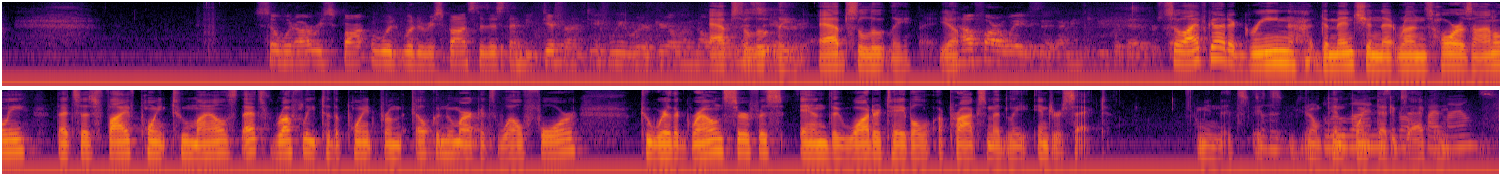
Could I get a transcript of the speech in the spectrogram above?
So would our response, would, would a response to this then be different if we were drilling over Absolutely, absolutely. Right. Yep. And how far away is this? I mean, can you put that in perspective? So I've got a green dimension that runs horizontally that says 5.2 miles. That's roughly to the point from Elko New Market's well four to where the ground surface and the water table approximately intersect. I mean, it's, So it's, the you don't blue line pinpoint that is about exactly. Five miles?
